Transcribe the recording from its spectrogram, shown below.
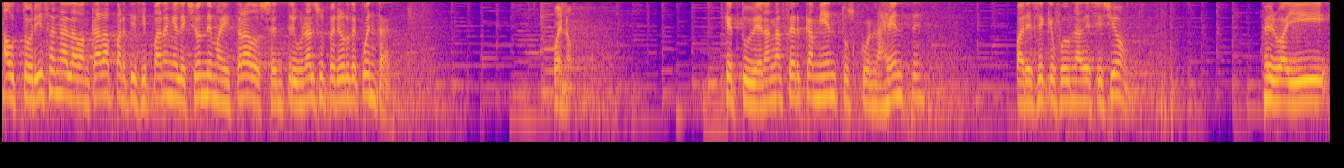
autorizan a la bancada a participar en elección de magistrados en Tribunal Superior de Cuentas. Bueno, que tuvieran acercamientos con la gente, parece que fue una decisión. Pero ahí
